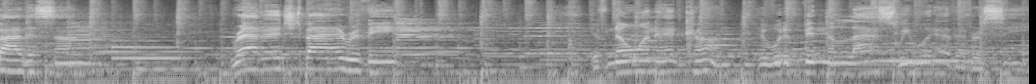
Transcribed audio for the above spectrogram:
By the sun, ravaged by ravine. If no one had come, it would have been the last we would have ever seen.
